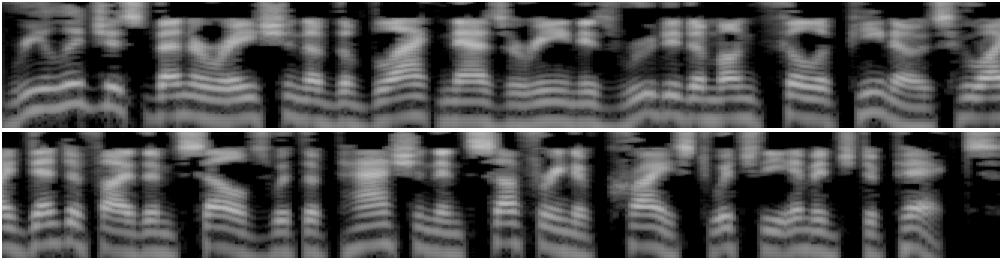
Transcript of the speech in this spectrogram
Religious veneration of the Black Nazarene is rooted among Filipinos who identify themselves with the passion and suffering of Christ which the image depicts.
